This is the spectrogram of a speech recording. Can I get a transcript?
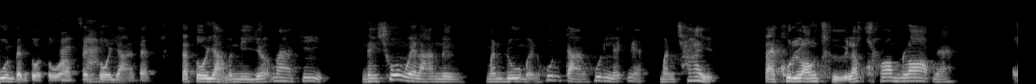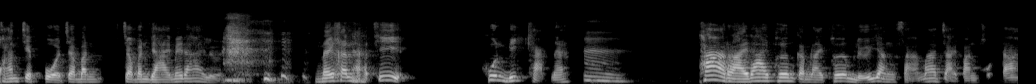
หุ้นเป็นตัวตัวเข้าใจเป็นตัวอย่างแต่ แต่ตัวอย่างมันมีเยอะมากที่ ในช่วงเวลาหนึ่งมันดูเหมือนหุ้นกลางหุ้นเล็กเนี่ยมันใช่ แต่คุณลองถือแล้วคล่อมรอบนะ ความเจ็บปวดจะบรรจะบรรยายไม่ได้เลย ในขณะที่หุ้น Big Cap นะอ่าถ้ารายได้เพิ่มกำไรเพิ่ม หรือยังสามารถจ่ายปันผลได้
